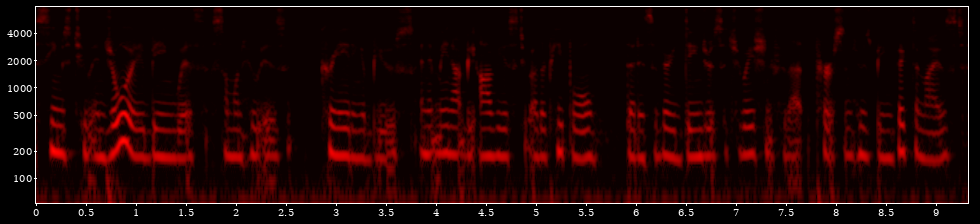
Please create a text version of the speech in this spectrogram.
seems to enjoy being with someone who is creating abuse, and it may not be obvious to other people that it's a very dangerous situation for that person who's being victimized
